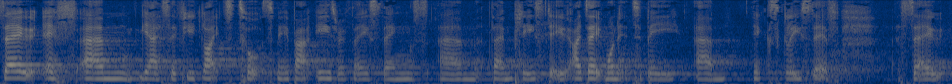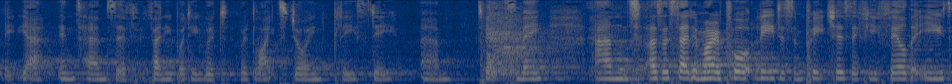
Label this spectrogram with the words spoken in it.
So, if um, yes, if you'd like to talk to me about either of those things, um, then please do. I don't want it to be um, exclusive. So, yeah, in terms of if anybody would, would like to join, please do um, talk to me. And as I said in my report, leaders and preachers, if you feel that you'd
